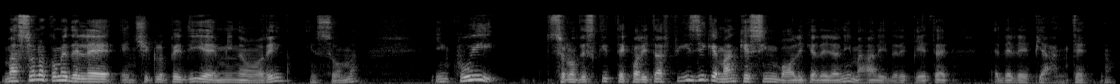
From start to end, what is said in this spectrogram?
Ma sono come delle enciclopedie minori, insomma, in cui sono descritte qualità fisiche ma anche simboliche degli animali, delle pietre e delle piante. No?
